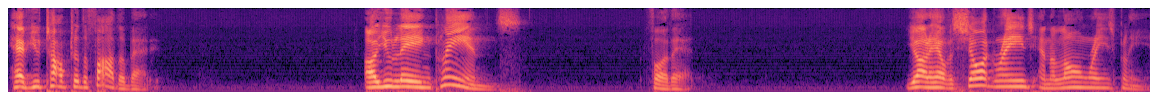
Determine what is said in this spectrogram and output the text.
Have you talked to the Father about it? Are you laying plans for that? You ought to have a short range and a long range plan.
